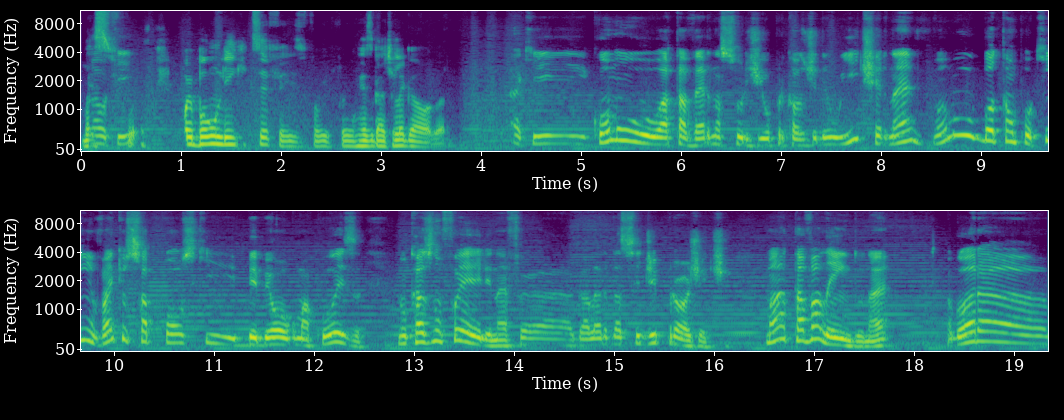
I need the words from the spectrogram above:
Mas okay. foi, foi, bom o link que você fez. Foi, foi um resgate legal agora. É que, como a taverna surgiu por causa de The Witcher, né? Vamos botar um pouquinho. Vai que o Sapolsky bebeu alguma coisa. No caso, não foi ele, né? Foi a galera da CD Projekt. Mas tá valendo, né? Agora,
